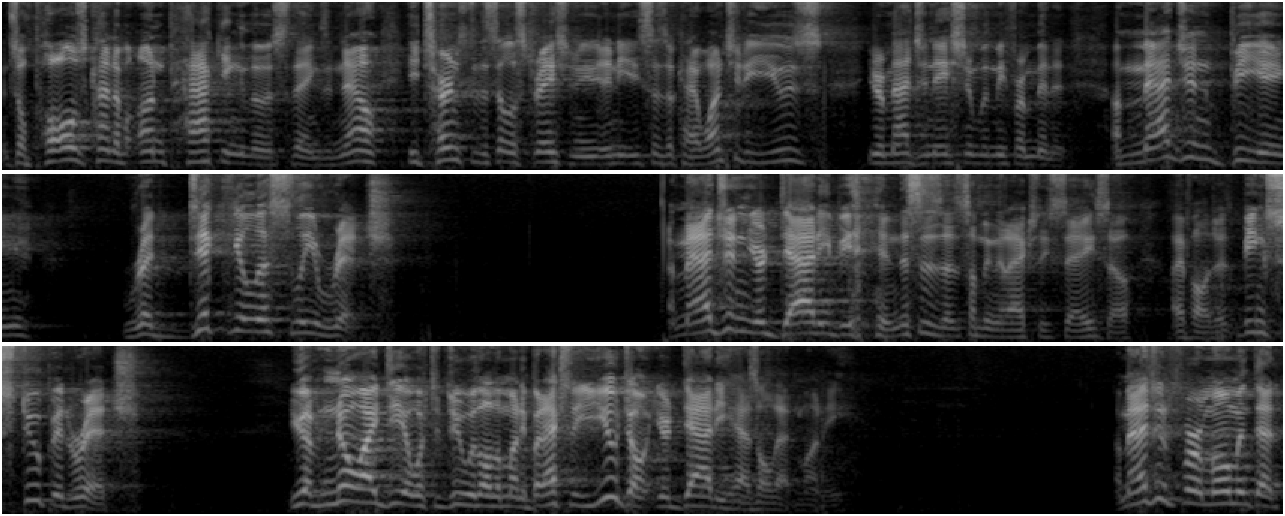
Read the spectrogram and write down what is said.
And so Paul's kind of unpacking those things. And now he turns to this illustration and he says, Okay, I want you to use your imagination with me for a minute. Imagine being ridiculously rich. Imagine your daddy being, this is something that I actually say, so I apologize, being stupid rich. You have no idea what to do with all the money, but actually you don't. Your daddy has all that money. Imagine for a moment that,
